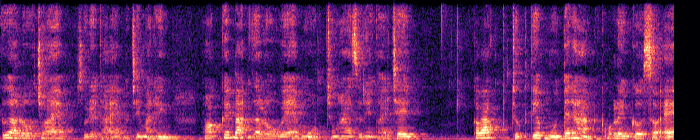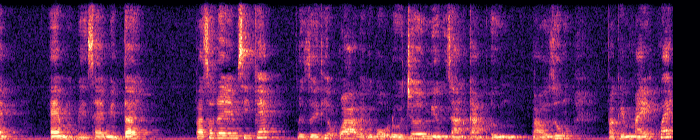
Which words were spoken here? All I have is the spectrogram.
cứ alo cho em, số điện thoại em ở trên màn hình, hoặc kết bạn zalo với em một trong hai số điện thoại trên các bác trực tiếp muốn test hàng các bác lên cơ sở em em ở bến xe miền Tây. Và sau đây em xin phép được giới thiệu qua về cái bộ đồ chơi miếng dán cảm ứng, báo dung và cái máy quét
